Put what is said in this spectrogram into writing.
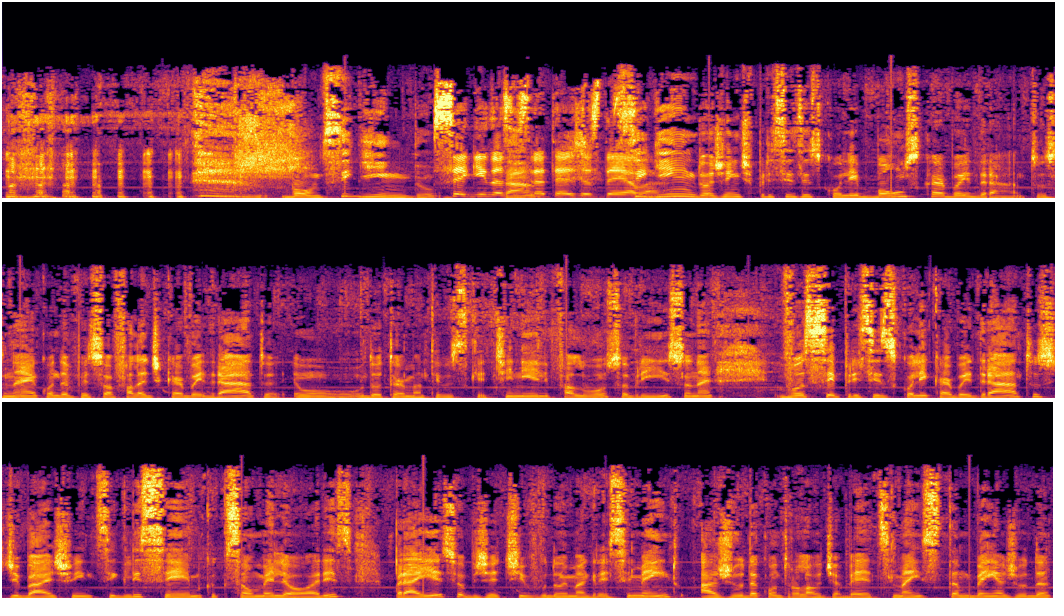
Bom, seguindo. Seguindo tá? as estratégias dela. Seguindo, a gente precisa escolher bons carboidratos, né? Quando a pessoa fala de carboidrato, o, o Dr. Matheus Schettini, ele falou sobre isso, né? Você precisa escolher carboidratos de baixo índice glicêmico, que são melhores para esse objetivo do emagrecimento, ajuda a controlar o diabetes, mas também ajuda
